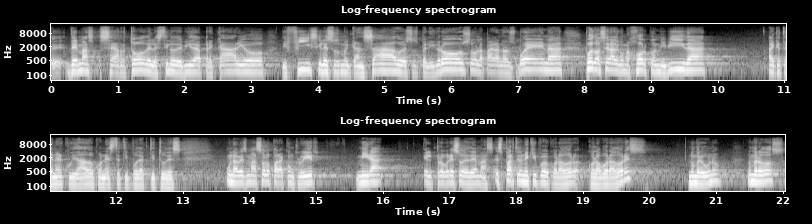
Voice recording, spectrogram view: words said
eh, Demas se hartó del estilo de vida precario, difícil, eso es muy cansado, eso es peligroso, la paga no es buena, puedo hacer algo mejor con mi vida hay que tener cuidado con este tipo de actitudes. Una vez más, solo para concluir, mira el progreso de Demas. Es parte de un equipo de colaboradores, número uno. Número dos,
